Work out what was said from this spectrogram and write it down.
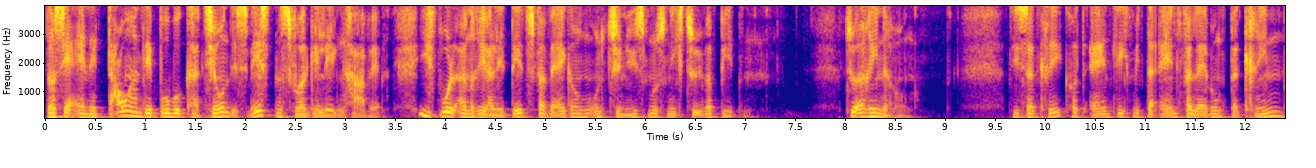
dass er eine dauernde Provokation des Westens vorgelegen habe, ist wohl an Realitätsverweigerung und Zynismus nicht zu überbieten. Zur Erinnerung. Dieser Krieg hat eigentlich mit der Einverleibung der Krim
